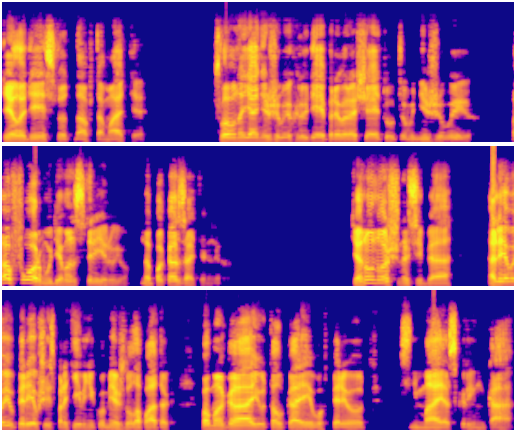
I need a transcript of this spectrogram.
Тело действует на автомате. Словно я неживых людей превращаю тут в неживых, а форму демонстрирую на показательных. Тяну нож на себя, а левой, уперевшись противнику между лопаток, помогаю, толкая его вперед, снимая с клинка.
